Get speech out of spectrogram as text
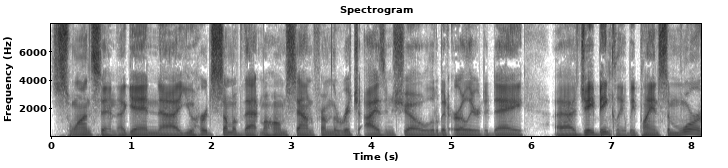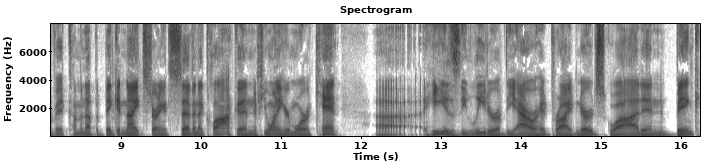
Swanson. Again, uh, you heard some of that Mahomes sound from the Rich Eisen show a little bit earlier today. Uh, Jay Binkley will be playing some more of it coming up at Bink at Night starting at 7 o'clock. And if you want to hear more of Kent, uh, he is the leader of the Arrowhead Pride Nerd Squad, and Bink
